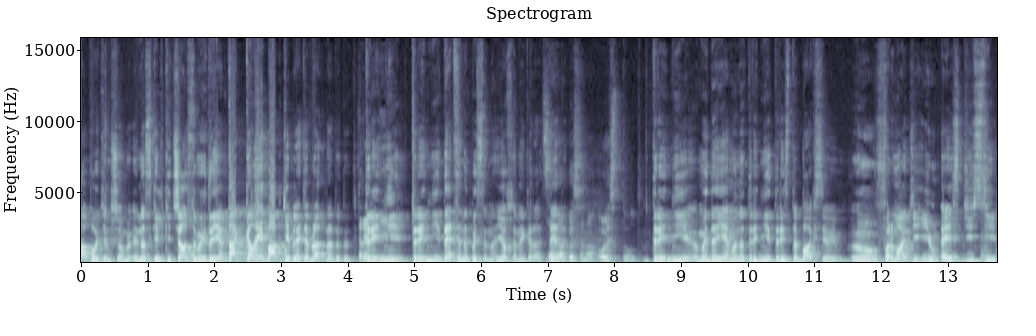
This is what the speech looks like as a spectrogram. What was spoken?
А потім що ми, наскільки часу ми їх даємо? Так, коли бабки, блядь, обратно дадуть? Три Три дні. дні. Три дні. Де це написано? Йоханий карат. Це Де- написано ось тут. Три дні. Ми даємо на три дні 300 баксів е, в форматі USDC.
